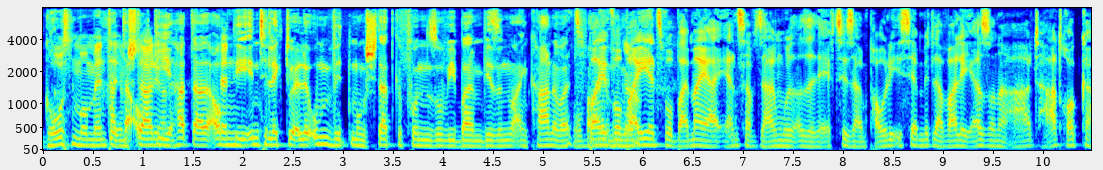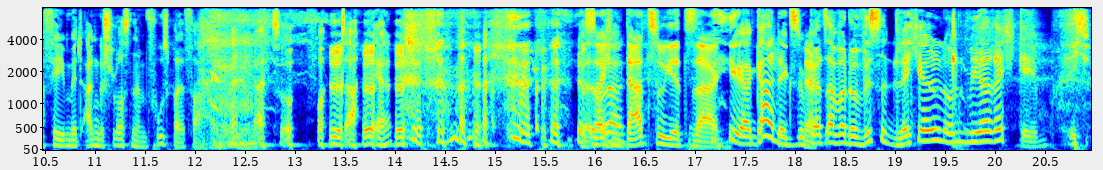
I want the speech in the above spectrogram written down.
großen Momente Hat im Stadion. die, hat da auch Wenn- die intellektuelle Umwidmung stattgefunden, so wie beim Wir sind nur ein Karnevalsverein. Wobei, wobei ja. jetzt, wobei man ja ernsthaft sagen muss, also der FC St. Pauli ist ja mittlerweile eher so eine Art Hardrock-Café mit angeschlossenem Fußballverein. Ne? Also von daher. Was soll ich denn dazu jetzt sagen? Ja, gar nichts. Du Ja. kannst einfach nur wissen, lächeln und mir recht geben. Ich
